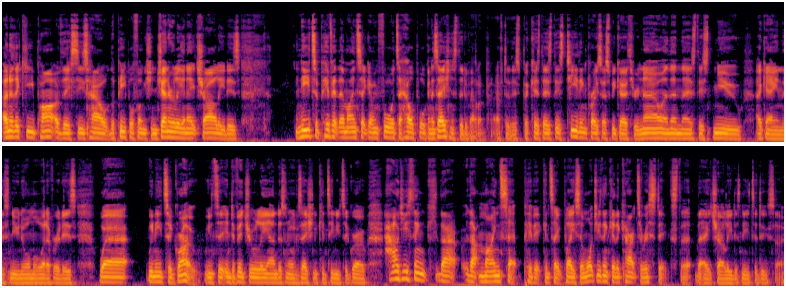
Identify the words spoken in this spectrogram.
another key part of this is how the people function generally in hr leaders need to pivot their mindset going forward to help organizations to develop after this because there's this teething process we go through now and then there's this new again this new normal whatever it is where we need to grow. We need to individually and as an organization continue to grow. How do you think that that mindset pivot can take place, and what do you think are the characteristics that, that HR leaders need to do so?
